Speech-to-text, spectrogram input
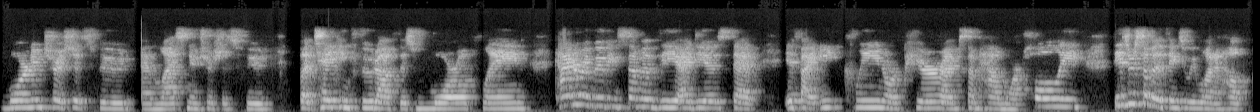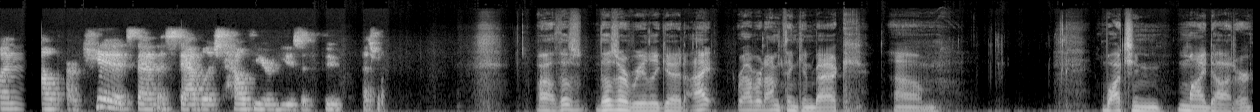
more nutritious food and less nutritious food, but taking food off this moral plane, kind of removing some of the ideas that if I eat clean or pure, I'm somehow more holy. These are some of the things we want to help un- help our kids then establish healthier views of food as well. Wow, those those are really good. I Robert, I'm thinking back, um, watching my daughter.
